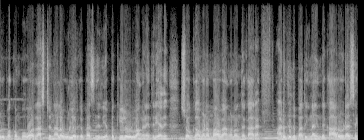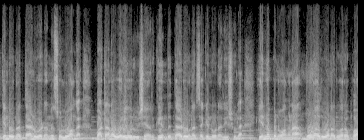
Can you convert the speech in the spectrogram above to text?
ஒரு பக்கம் போவோம். ரஸ்ட்டுனால உள்ளே இருக்க பேசஞ்சர் எப்போ கீழே விழுவாங்கன்னே தெரியாது. ஸோ கவனமாக வாங்கணும் இந்த காரை. அடுத்தது பார்த்தீங்கன்னா இந்த காரோட செகண்ட் ஓனர் தேர்ட் ஓனர்னு சொல்லுவாங்க. பட் ஆனால் ஒரே ஒரு விஷயம் இருக்குது இந்த தேர்ட் ஓனர் செகண்ட் ஓனர் இஷ்யூவில் என்ன பண்ணுவாங்கன்னா மூணாவது ஓனர் வரப்போ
